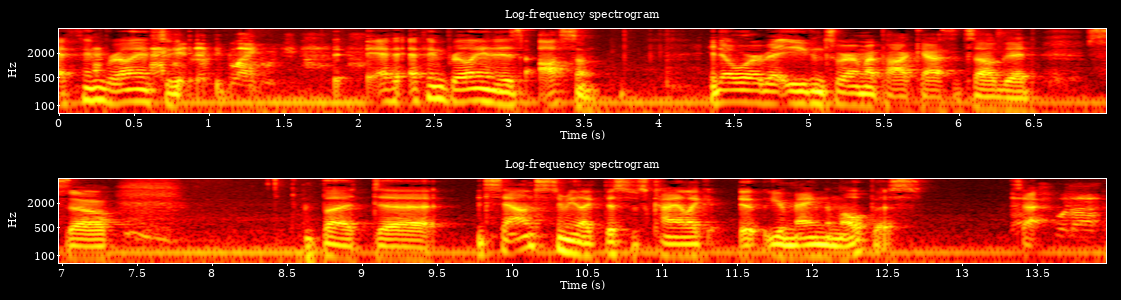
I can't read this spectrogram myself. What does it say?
Effing brilliant. Academic language. Effing brilliant is awesome. And don't worry about it. You can swear on my podcast. It's all good. So, but uh, it sounds to me like this was kind of like your magnum opus. That's that, what I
